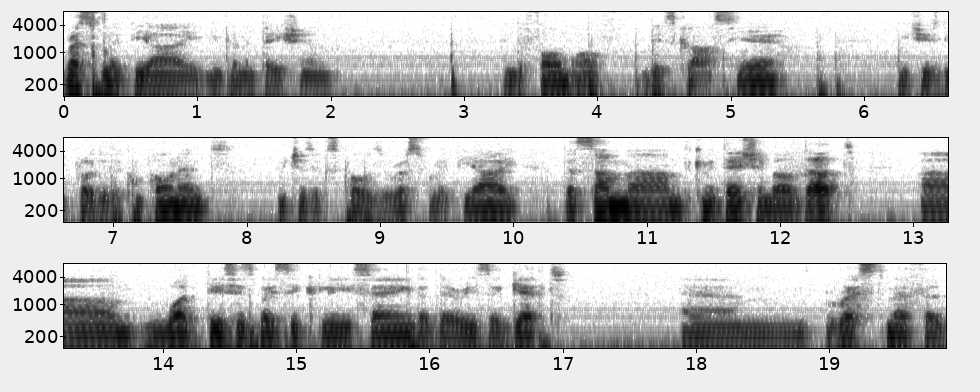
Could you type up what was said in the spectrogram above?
RESTful API implementation in the form of this class here, which is deployed as a component, which is exposed a RESTful API. There's some um, documentation about that. Um, what this is basically saying that there is a get um, REST method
